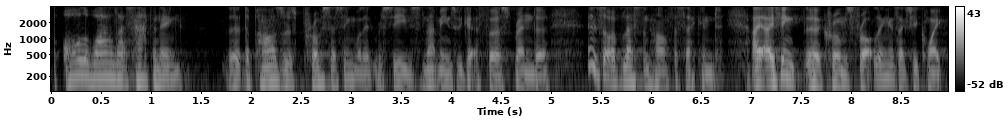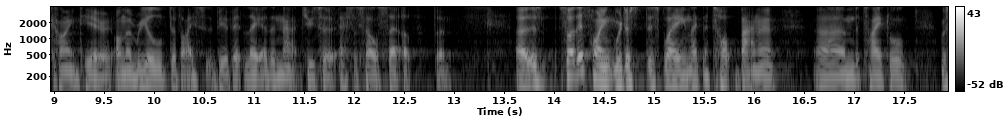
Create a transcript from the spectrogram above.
But all the while that's happening, the, the, parser is processing what it receives, and that means we get a first render in sort of less than half a second. I, I think uh, Chrome's throttling is actually quite kind here. On a real device, it would be a bit later than that due to SSL setup. But, uh, so at this point, we're just displaying like the top banner, um, the title. We're,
